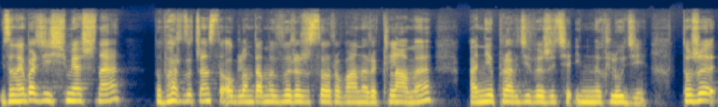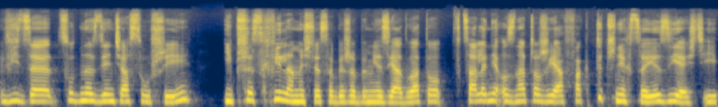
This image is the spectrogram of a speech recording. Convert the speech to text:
I co najbardziej śmieszne, to bardzo często oglądamy wyreżyserowane reklamy, a nie prawdziwe życie innych ludzi. To, że widzę cudne zdjęcia sushi i przez chwilę myślę sobie, żebym je zjadła, to wcale nie oznacza, że ja faktycznie chcę je zjeść. I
